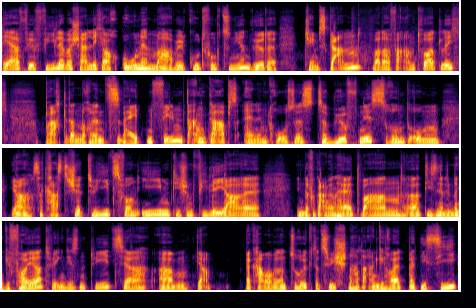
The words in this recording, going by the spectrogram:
der für viele wahrscheinlich auch ohne Marvel gut funktionieren würde. James Gunn war da verantwortlich, brachte dann noch einen zweiten Film. Dann gab's ein großes Zerwürfnis rund um ja sarkastische Tweets von ihm, die schon viele Jahre in der Vergangenheit waren. Äh, diesen hat ihm dann gefeuert wegen diesen Tweets. Ja, ähm, ja, er kam aber dann zurück. Dazwischen hat er angeheuert bei DC.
